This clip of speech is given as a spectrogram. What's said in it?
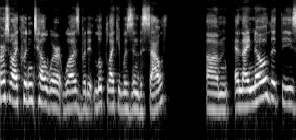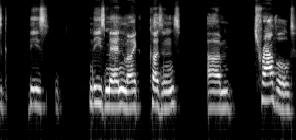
first of all, I couldn't tell where it was, but it looked like it was in the South. Um, and I know that these, these, these men, my cousins, um, traveled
